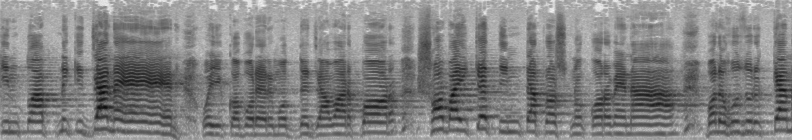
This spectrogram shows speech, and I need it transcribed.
কিন্তু আপনি কি জানেন? ওই কবরের মধ্যে যাওয়ার পর সবাইকে তিনটা প্রশ্ন করবে না। বলে, হুজুর, কেন?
